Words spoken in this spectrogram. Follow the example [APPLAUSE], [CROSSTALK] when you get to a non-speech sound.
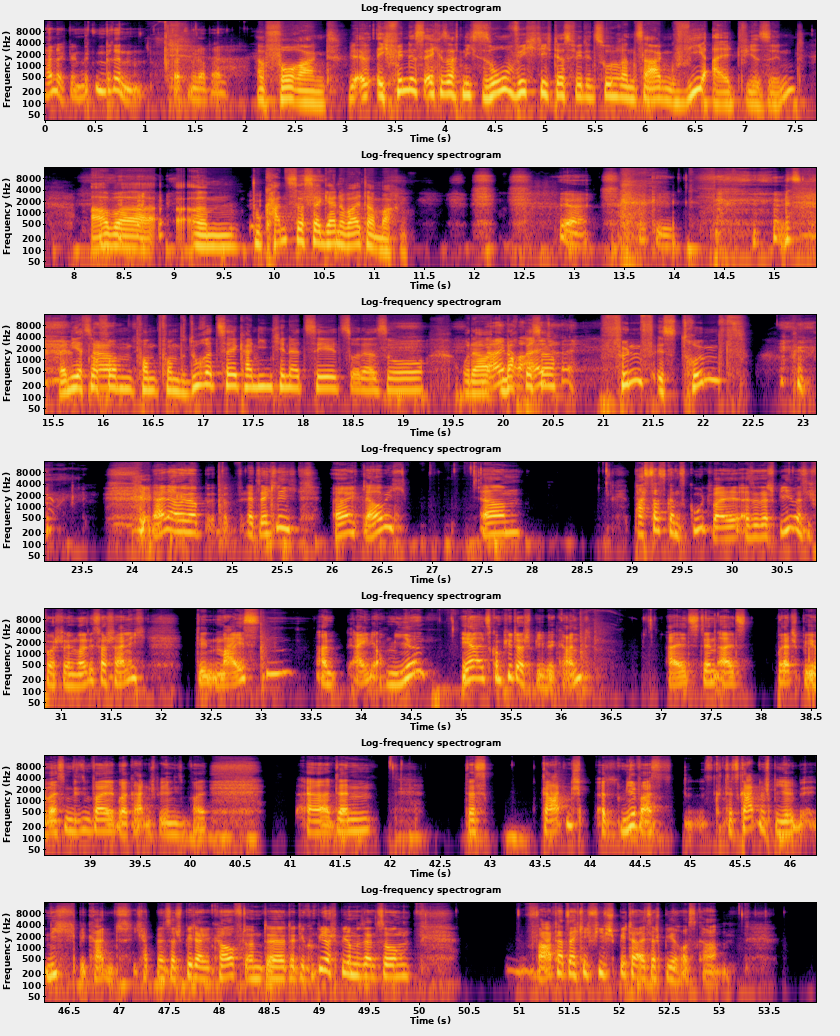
Hallo, ich bin mittendrin. Seid mir dabei. Hervorragend. Ich finde es ehrlich gesagt nicht so wichtig, dass wir den Zuhörern sagen, wie alt wir sind. Aber [LAUGHS] ähm, du kannst das ja gerne weitermachen. Ja, okay. [LAUGHS] Wenn du jetzt noch vom, vom, vom Duracell-Kaninchen erzählst oder so. Oder Nein, noch besser, Alter. fünf ist Trümpf. [LAUGHS] Nein, aber tatsächlich, äh, glaube ich, ähm, passt das ganz gut, weil, also das Spiel, was ich vorstellen wollte, ist wahrscheinlich den meisten, eigentlich auch mir, eher als Computerspiel bekannt, als denn als Brettspiel, was in diesem Fall, oder Kartenspiel in diesem Fall. Äh, denn das Kartenspiel, also mir war es das Kartenspiel nicht bekannt. Ich habe mir das später gekauft und äh, die Computerspielumsetzung war tatsächlich viel später, als das Spiel rauskam.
